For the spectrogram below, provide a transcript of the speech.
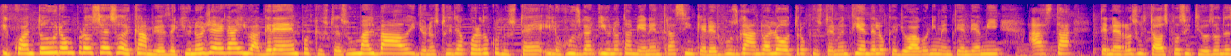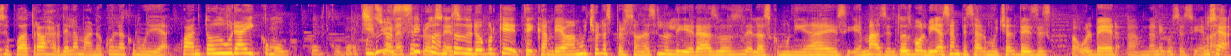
y cuánto dura un proceso de cambio? Desde que uno llega y lo agreden porque usted es un malvado y yo no estoy de acuerdo con usted y lo juzgan y uno también entra sin querer juzgando al otro, que usted no entiende lo que yo hago ni me entiende a mí, hasta tener resultados positivos donde se pueda trabajar de la mano con la comunidad. ¿Cuánto dura y cómo, cómo- Yo funciona ese sé cuánto proceso? duró porque te cambiaban mucho las personas en los liderazgos de las comunidades y demás. Entonces volvías a empezar muchas veces a volver a una negociación y O sea,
